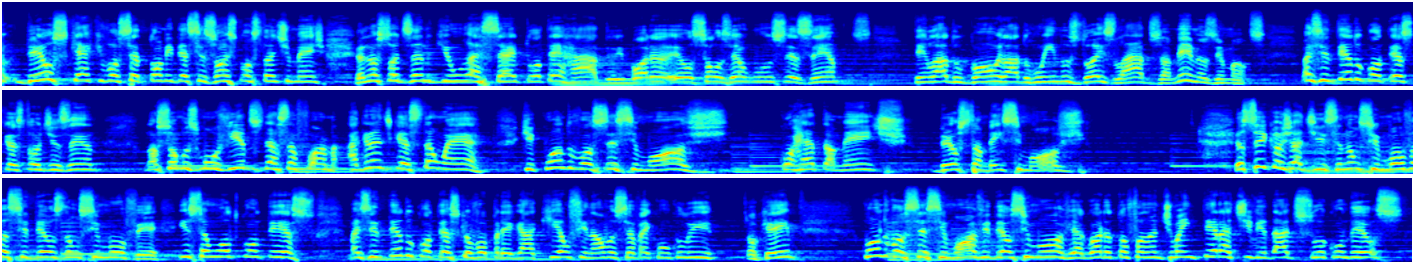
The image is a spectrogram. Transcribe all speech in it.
Deus quer que você tome decisões constantemente. Eu não estou dizendo que um é certo o outro é errado, embora eu só usei alguns exemplos. Tem lado bom e lado ruim nos dois lados, amém, meus irmãos? Mas entenda o contexto que eu estou dizendo. Nós somos movidos dessa forma. A grande questão é que quando você se move corretamente, Deus também se move. Eu sei que eu já disse, não se mova se Deus não se mover. Isso é um outro contexto. Mas entenda o contexto que eu vou pregar aqui, ao final você vai concluir, ok? Quando você se move, Deus se move. Agora eu estou falando de uma interatividade sua com Deus.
